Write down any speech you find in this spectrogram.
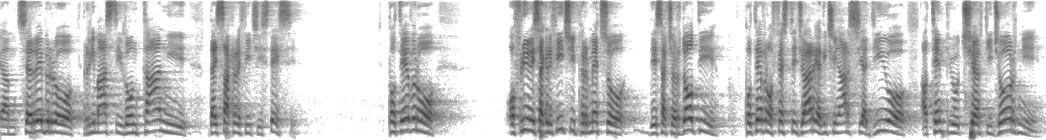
um, sarebbero rimasti lontani dai sacrifici stessi. Potevano offrire i sacrifici per mezzo dei sacerdoti, potevano festeggiare avvicinarsi a Dio al Tempio certi giorni.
